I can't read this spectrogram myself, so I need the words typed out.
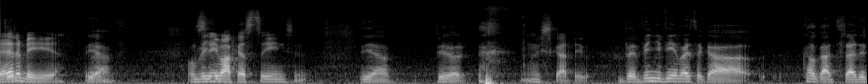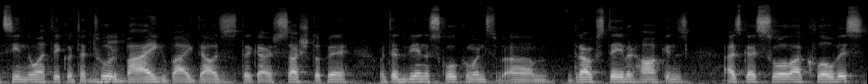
Derbija. Jā. Un viņi, Sīvākās cīņas. jā, pirot. Viss kārtībā. Bet viņi vienmēr tā kā kaut kāda tradīcija notika, un mm -hmm. tur baigi, baigi daudz saštopē. Un tad viena skola, kur mans um, draugs David Hawkins aizgāja skolā Clovis,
